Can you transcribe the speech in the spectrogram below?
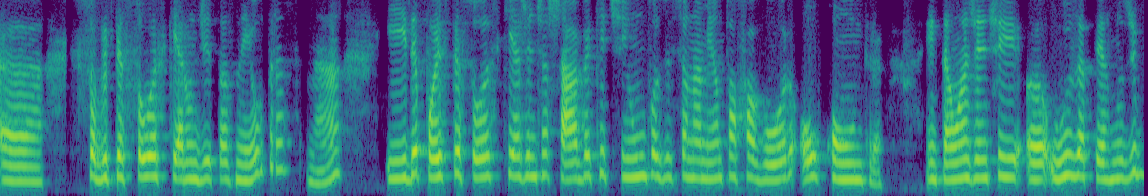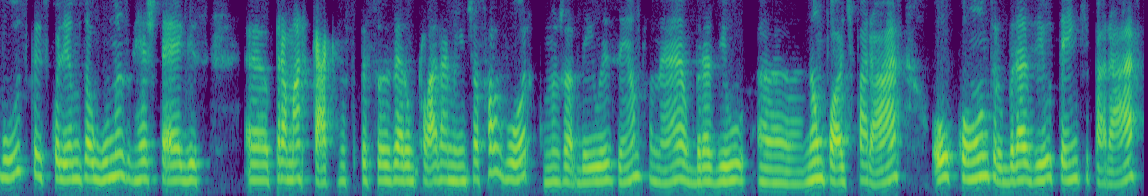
uh, sobre pessoas que eram ditas neutras, né? E depois pessoas que a gente achava que tinham um posicionamento a favor ou contra. Então, a gente uh, usa termos de busca, escolhemos algumas hashtags uh, para marcar que as pessoas eram claramente a favor, como eu já dei o exemplo, né? O Brasil uh, não pode parar, ou contra, o Brasil tem que parar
